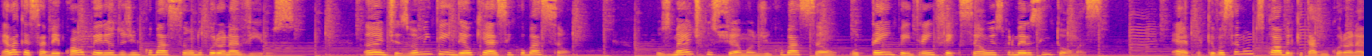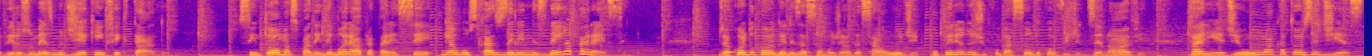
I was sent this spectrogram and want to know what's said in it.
Ela quer saber qual o período de incubação do coronavírus. Antes, vamos entender o que é essa incubação. Os médicos chamam de incubação o tempo entre a infecção e os primeiros sintomas. É, porque você não descobre que está com coronavírus no mesmo dia que é infectado. Os sintomas podem demorar para aparecer e, em alguns casos, eles nem aparecem. De acordo com a Organização Mundial da Saúde, o período de incubação do Covid-19 varia de 1 a 14 dias,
